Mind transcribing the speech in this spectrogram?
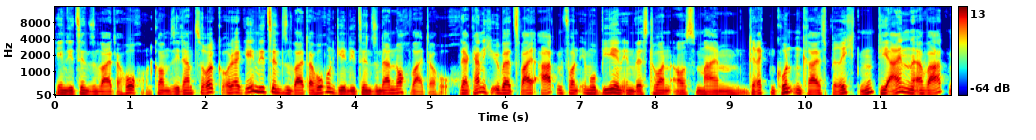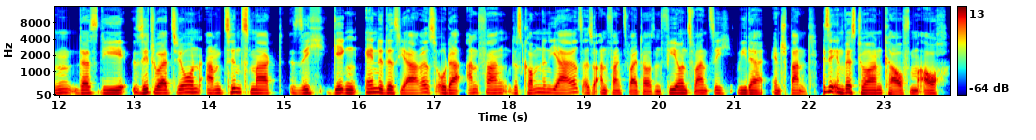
Gehen die Zinsen weiter hoch und kommen sie dann zurück oder gehen die Zinsen weiter hoch und gehen die Zinsen dann noch weiter hoch? Da kann ich über zwei Arten von Immobilieninvestoren aus meinem direkten Kundenkreis berichten. Die einen erwarten, dass die Situation am Zinsmarkt sich gegen Ende des Jahres oder Anfang des kommenden Jahres, also Anfang 2024, wieder entspannt. Diese Investoren kaufen auch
